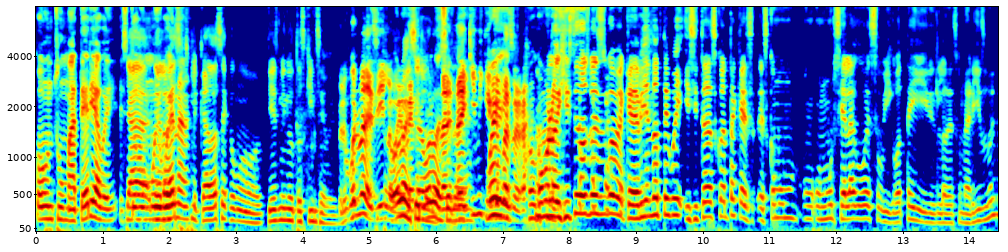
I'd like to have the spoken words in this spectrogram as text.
con su materia, güey. Estuvo Ya, muy ya lo buena. explicado hace como 10 minutos, 15, güey. Pero vuelve a decirlo, vuelvo güey. decirlo, vuelvo a La- decirlo, La de güey. química, Güey, ¿qué pasó? como lo dijiste dos veces, güey, me quedé viéndote, güey. Y si te das cuenta que es, es como un, un- un murciélago, güey, su bigote y lo de su nariz, güey.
